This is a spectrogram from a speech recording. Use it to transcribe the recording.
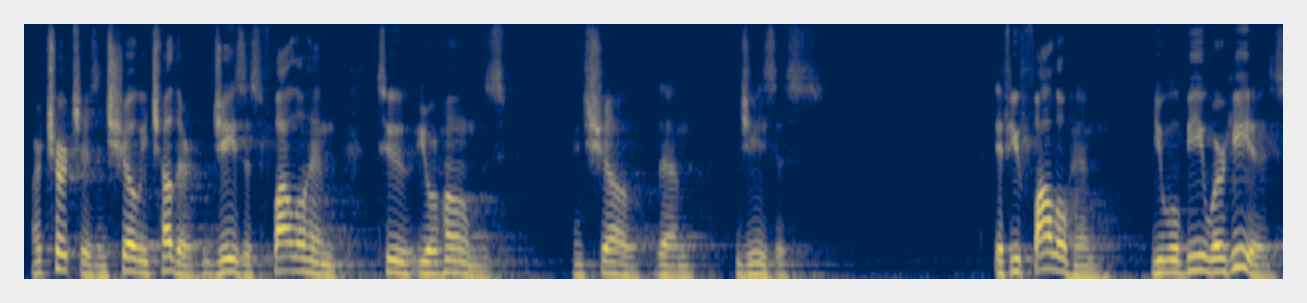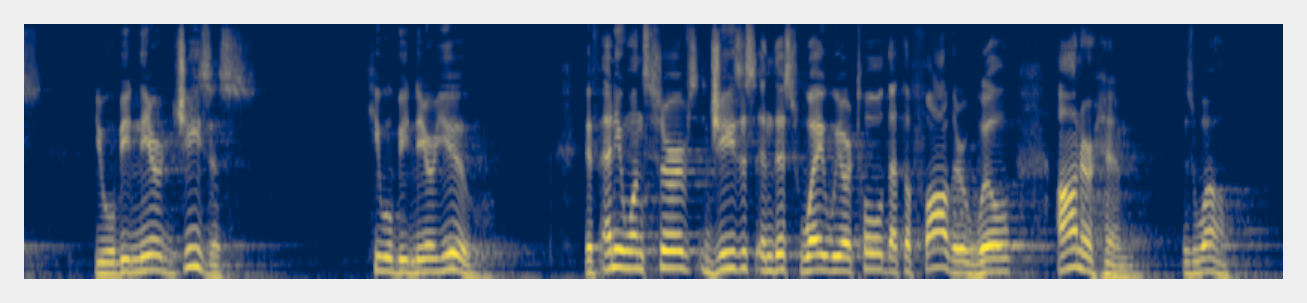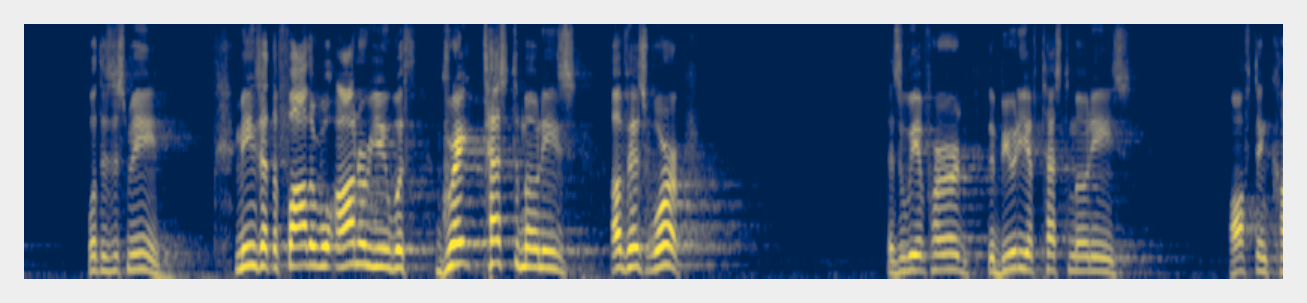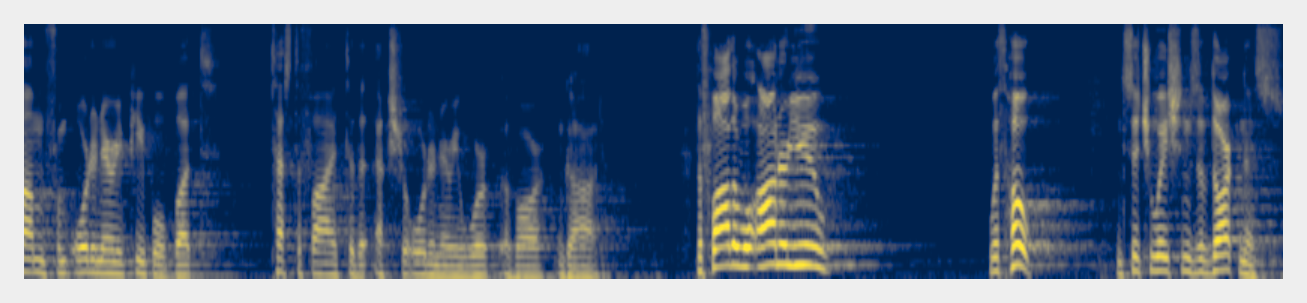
our churches and show each other Jesus. Follow Him to your homes and show them Jesus. If you follow him, you will be where he is. You will be near Jesus. He will be near you. If anyone serves Jesus in this way, we are told that the Father will honor him as well. What does this mean? It means that the Father will honor you with great testimonies of his work. As we have heard, the beauty of testimonies often come from ordinary people, but testify to the extraordinary work of our God. The Father will honor you with hope in situations of darkness.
